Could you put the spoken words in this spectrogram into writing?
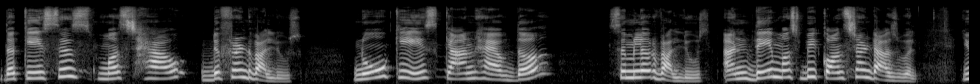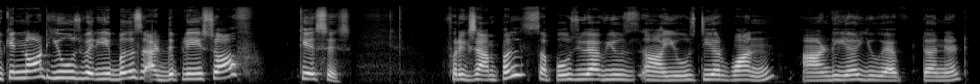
the cases must have different values. No case can have the similar values and they must be constant as well you cannot use variables at the place of cases. For example, suppose you have used, uh, used here 1 and here you have done it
